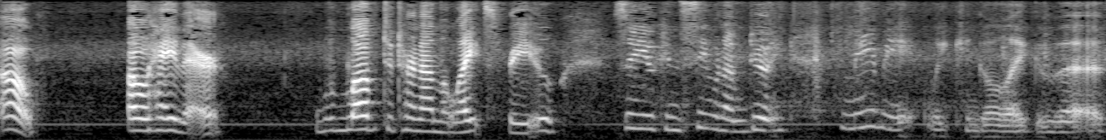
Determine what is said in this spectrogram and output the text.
Oh. Oh, hey there. Would love to turn on the lights for you so you can see what I'm doing. Maybe we can go like this.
